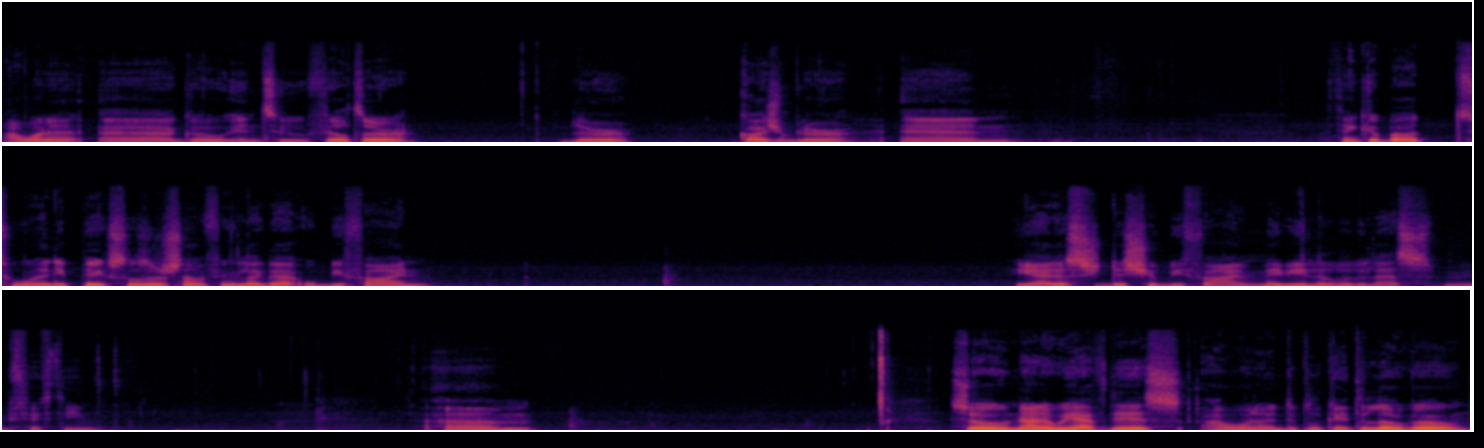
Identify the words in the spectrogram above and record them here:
I want to uh, go into filter, blur, Gaussian blur, and I think about 20 pixels or something like that would be fine. Yeah, this, this should be fine. Maybe a little bit less, maybe 15. Um, so now that we have this, I want to duplicate the logo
